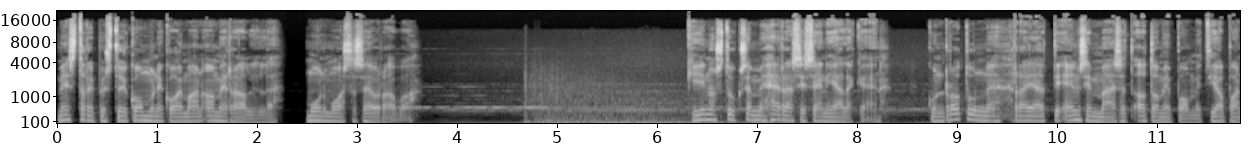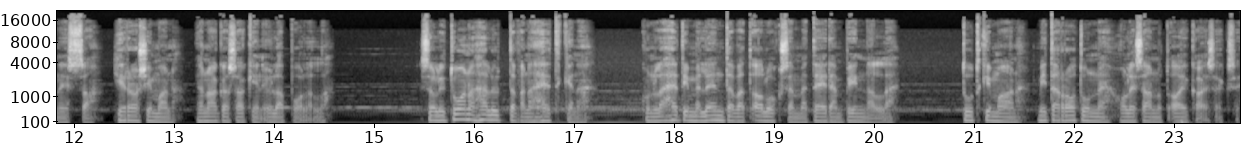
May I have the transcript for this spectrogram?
mestari pystyi kommunikoimaan amiraalille muun muassa seuraavaa. Kiinnostuksemme heräsi sen jälkeen, kun Rotunne räjäytti ensimmäiset atomipommit Japanissa, Hiroshiman ja Nagasakin yläpuolella. Se oli tuona hälyttävänä hetkenä, kun lähetimme lentävät aluksemme teidän pinnalle, tutkimaan, mitä Rotunne oli saanut aikaiseksi.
